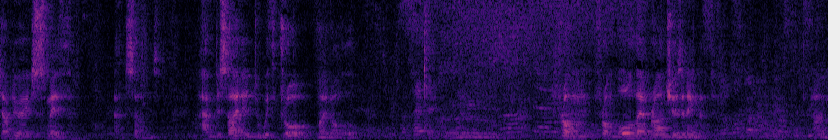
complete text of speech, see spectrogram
W.H. Smith, and Sons have decided to withdraw my novel from, from all their branches in England. Um,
